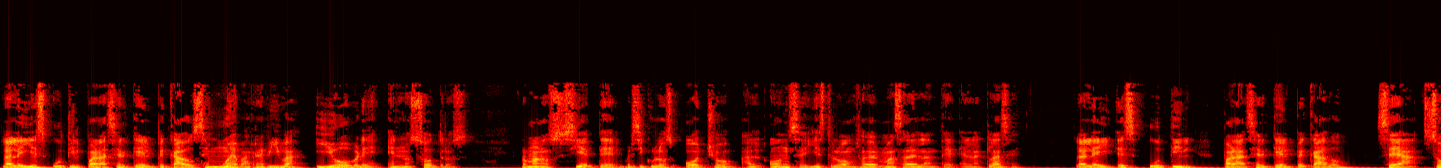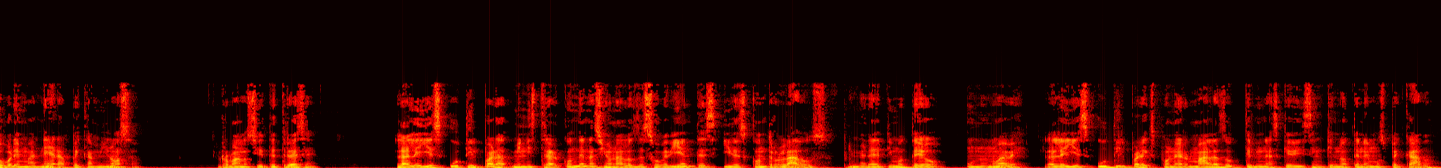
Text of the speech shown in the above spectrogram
La ley es útil para hacer que el pecado se mueva, reviva y obre en nosotros. Romanos 7, versículos 8 al 11, y esto lo vamos a ver más adelante en la clase. La ley es útil para hacer que el pecado sea sobremanera pecaminosa. Romanos 7:13. La ley es útil para administrar condenación a los desobedientes y descontrolados. 1 Timoteo 1.9. La ley es útil para exponer malas doctrinas que dicen que no tenemos pecado.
